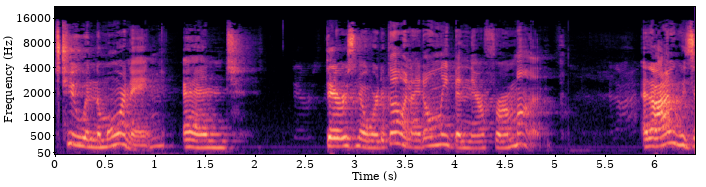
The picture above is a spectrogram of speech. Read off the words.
two in the morning and there's nowhere to go. And I'd only been there for a month. And I was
